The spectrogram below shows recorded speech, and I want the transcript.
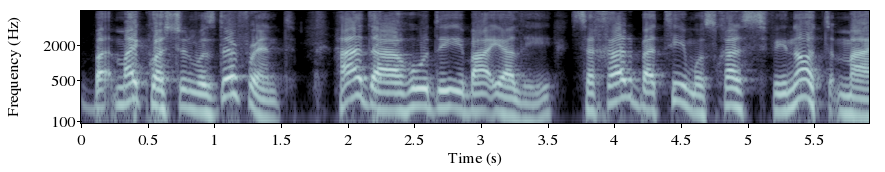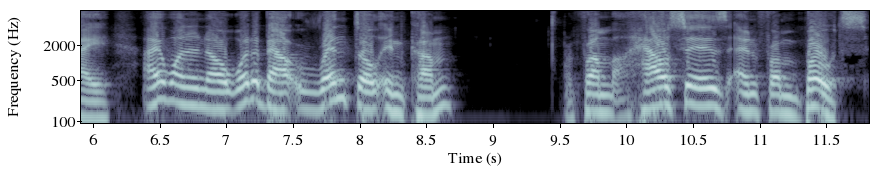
But my question was different. Hada hudi ibayali sechar batim uschar sfinot mai. I want to know what about rental income from houses and from boats.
